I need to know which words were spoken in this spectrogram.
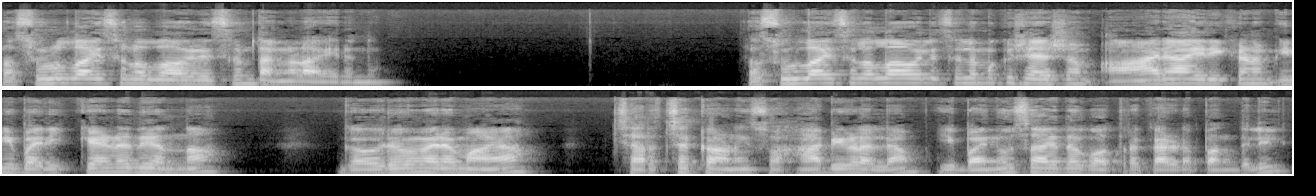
സ്വല്ലല്ലാഹു അലൈഹി വസല്ലം തങ്ങളായിരുന്നു. സ്വല്ലല്ലാഹു അലൈഹി വസല്ലമക്ക് ശേഷം ആരായിരിക്കണം ഇനി ഭരിക്കേണ്ടത് എന്ന ഗൗരവപരമായ ചർച്ചക്കാണ് ഈ സ്വഹാബികളെല്ലാം ഈ ബനു സായിദ ഗോത്രക്കാരുടെ പന്തലിൽ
